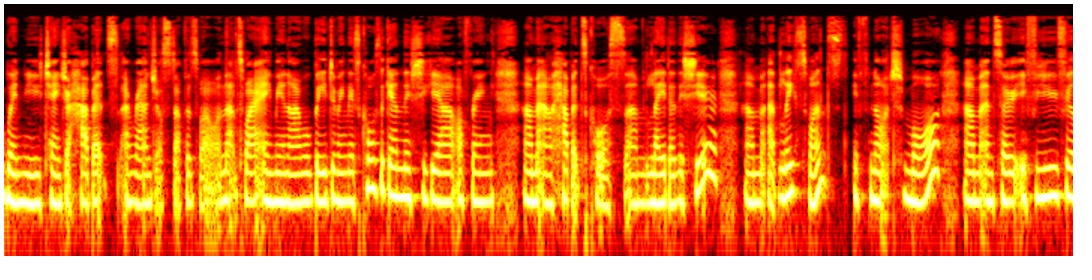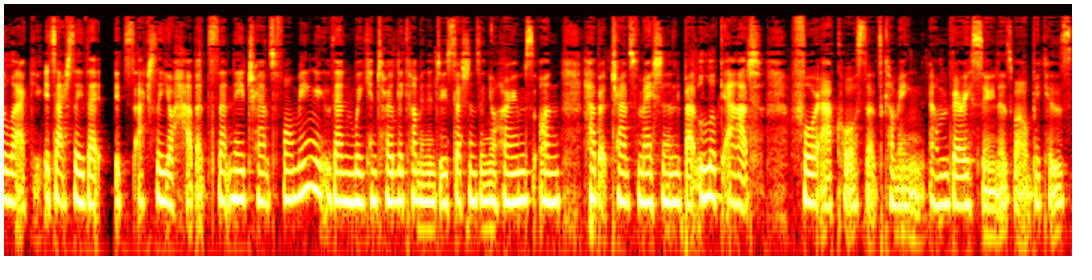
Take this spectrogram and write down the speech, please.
when you change your habits around your stuff as well. And that's why Amy and I will be doing this course again this year, offering um, our habits course um, later this year, um, at least once, if not more. Um, and so if you feel like it's actually that it's actually your habits that need transforming, then we can totally come in and do sessions in your homes on habit transformation. But look out for our course that's coming um, very soon as well, because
